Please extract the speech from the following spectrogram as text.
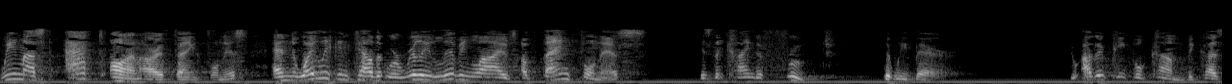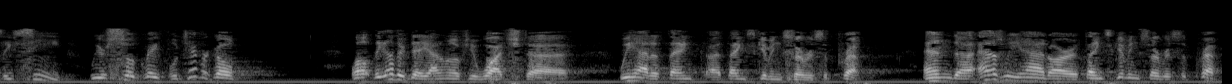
we must act on our thankfulness. And the way we can tell that we're really living lives of thankfulness is the kind of fruit that we bear? Do other people come because they see we are so grateful? Did you ever go? Well, the other day, I don't know if you watched, uh, we had a thank, uh, Thanksgiving service at Prep. And uh, as we had our Thanksgiving service at Prep,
